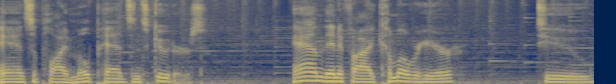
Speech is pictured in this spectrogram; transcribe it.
and supply mopeds and scooters. And then if I come over here to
